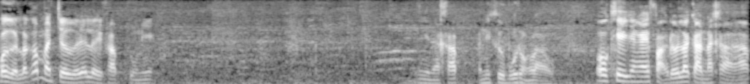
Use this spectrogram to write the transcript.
เปิดแล้วก็มาเจอได้เลยครับ ตรงนี้ นี่นะครับ อันนี้คือบูธของเรา โอเค ยังไงฝากด้วยแล้วกันนะครับ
